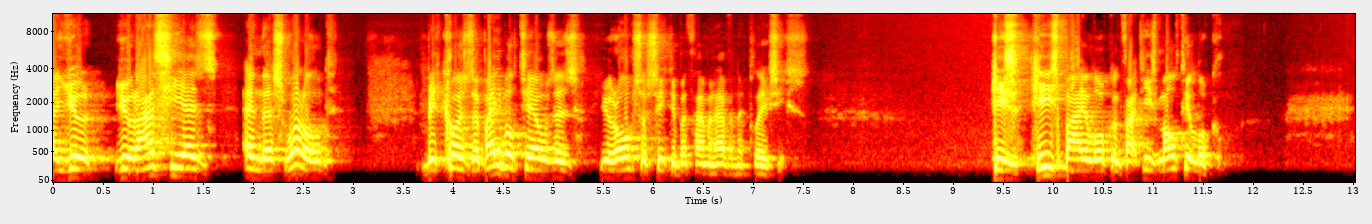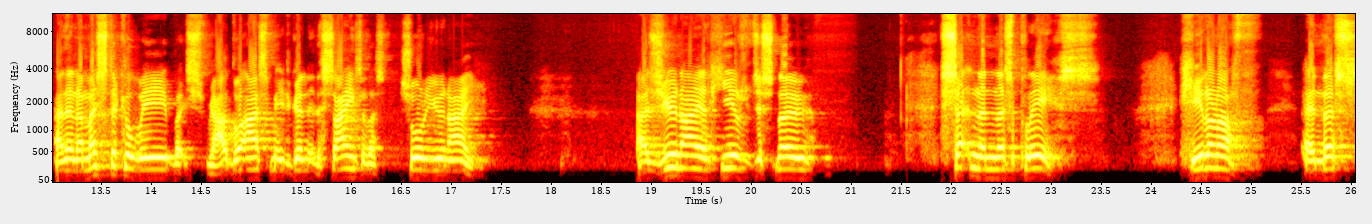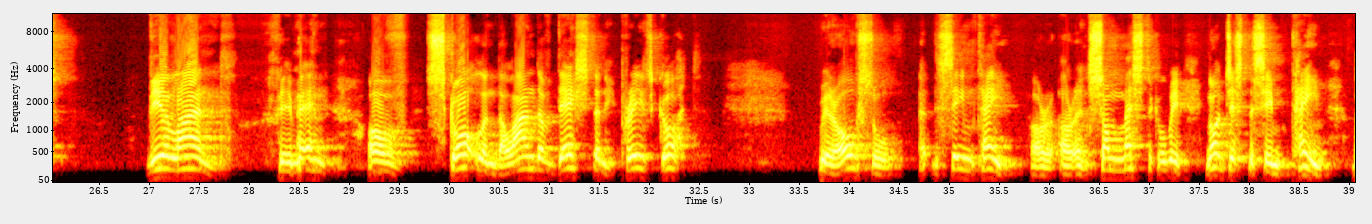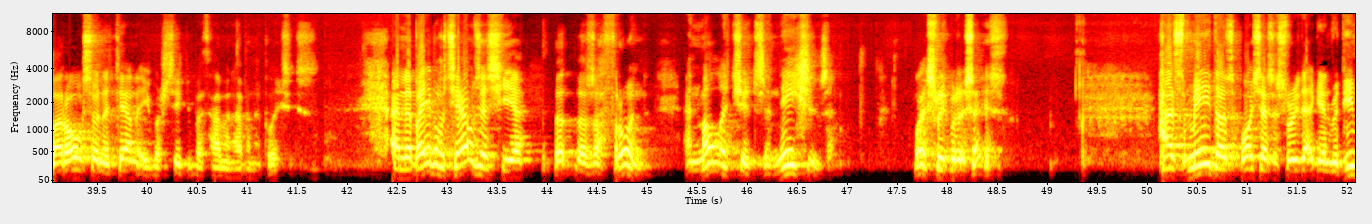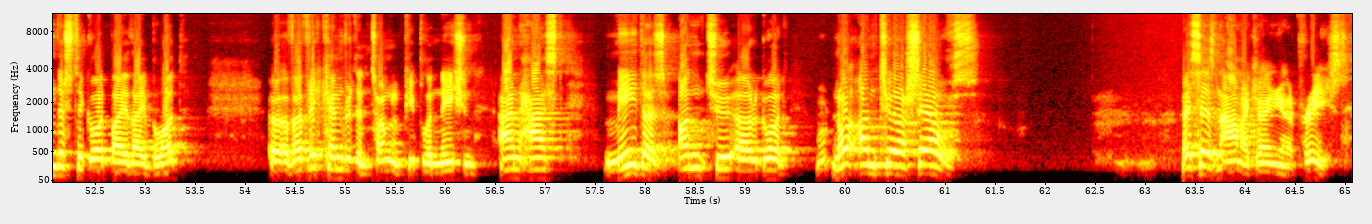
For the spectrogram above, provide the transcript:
And you're, you're as He is in this world because the Bible tells us you're also seated with Him in heavenly places. He's, he's bi-local, in fact, he's multi-local. And in a mystical way, which don't ask me to go into the science of this, so are you and I. As you and I are here just now, sitting in this place, here on earth, in this dear land, amen, of Scotland, the land of destiny, praise God, we're also at the same time, or, or in some mystical way, not just the same time, but also in eternity, we're seated with Him in heavenly places. And the Bible tells us here that there's a throne and multitudes and nations. Let's read what it says. Has made us, watch this, let's read it again, redeemed us to God by thy blood, out of every kindred and tongue and people and nation, and hast made us unto our God, not unto ourselves. This isn't I'm a king and a priest.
